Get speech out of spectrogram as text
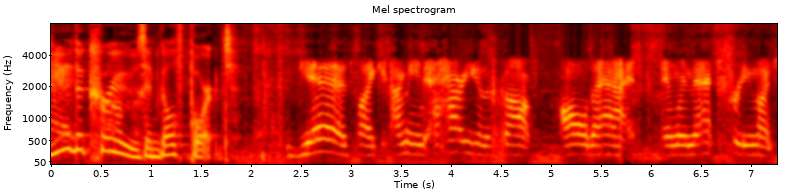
View the cruise in Gulfport. Yes, like I mean, how are you going to stop all that? And when that's pretty much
